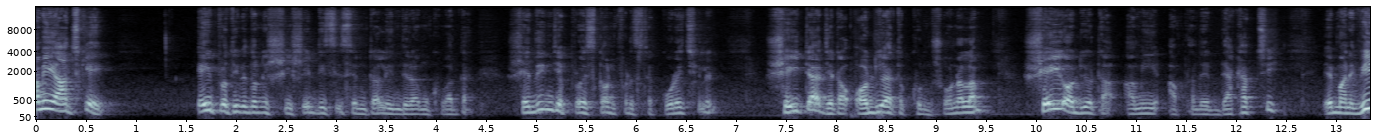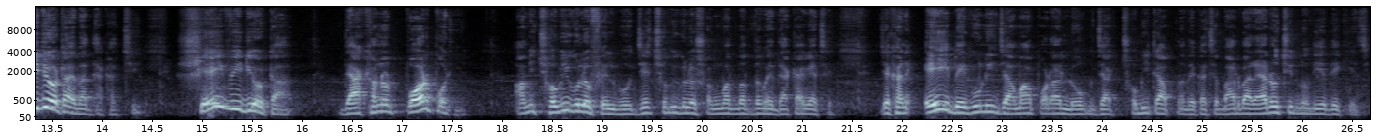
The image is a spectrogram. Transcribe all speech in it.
আমি আজকে এই প্রতিবেদনের শেষে ডিসি সেন্ট্রাল ইন্দিরা মুখোপাধ্যায় সেদিন যে প্রেস কনফারেন্সটা করেছিলেন, সেইটা যেটা অডিও এতক্ষণ শোনালাম, সেই অডিওটা আমি আপনাদের দেখাচ্ছি। মানে ভিডিওটা এবার দেখাচ্ছি। সেই ভিডিওটা দেখানোর পরপরই আমি ছবিগুলো ফেলব, যে ছবিগুলো সংবাদ মাধ্যমে দেখা গেছে, যেখানে এই বেগুনি জামা পরা লোক যার ছবিটা আপনাদের কাছে বারবার অ্যারো চিহ্ন দিয়ে দেখিয়েছি,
